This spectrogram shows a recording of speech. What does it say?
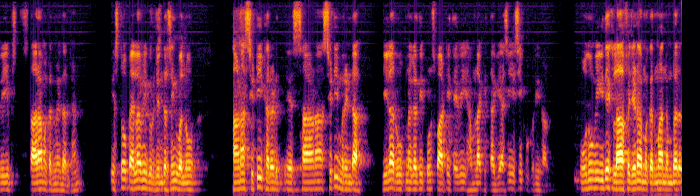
ਕਰੀਬ 17 ਮੁਕੱਦਮੇ ਦਰਜ ਹਨ। ਇਸ ਤੋਂ ਪਹਿਲਾਂ ਵੀ ਗੁਰਜਿੰਦਰ ਸਿੰਘ ਵੱਲੋਂ ਥਾਣਾ ਸਿਟੀ ਖਰੜ ਥਾਣਾ ਸਿਟੀ ਮਰਿੰਡਾ ਜ਼ਿਲ੍ਹਾ ਰੂਪਨਗਰ ਦੀ ਪੁਲਿਸ ਪਾਰਟੀ ਤੇ ਵੀ ਹਮਲਾ ਕੀਤਾ ਗਿਆ ਸੀ ਇਸੇ ਕੁਕਰੀ ਨਾਲ। ਉਦੋਂ ਵੀ ਇਹਦੇ ਖਿਲਾਫ ਜਿਹੜਾ ਮੁਕੱਦਮਾ ਨੰਬਰ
